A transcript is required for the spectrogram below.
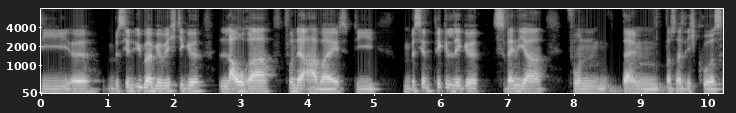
die äh, ein bisschen übergewichtige Laura von der Arbeit, die ein bisschen pickelige Svenja von deinem, was weiß ich, Kurs,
